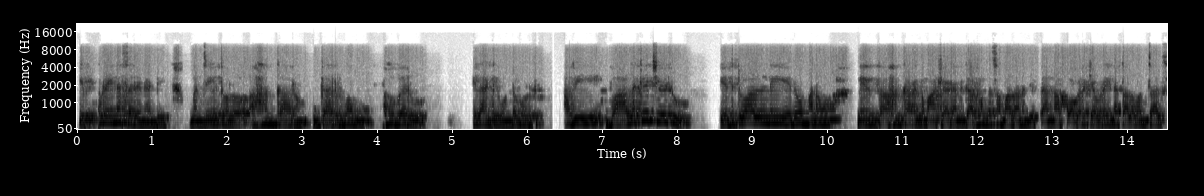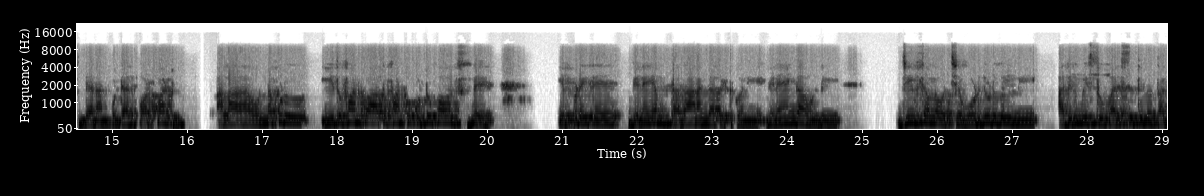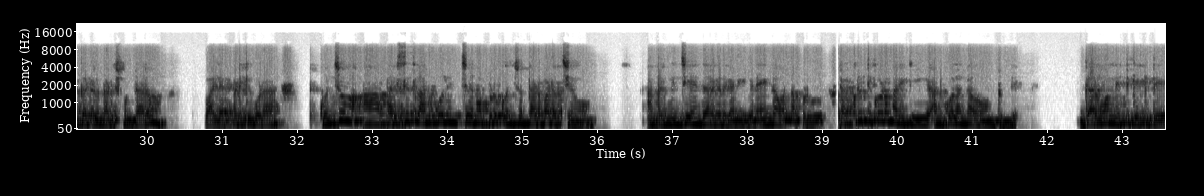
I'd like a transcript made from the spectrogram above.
ఎప్పుడైనా సరేనండి మన జీవితంలో అహంకారం గర్వము పొగరు ఇలాంటివి ఉండకూడదు. అవి వాళ్ళకే చేటు. ఎదుటి వాళ్ళని ఏదో మనం నేను ఇంత అహంకారంగా మాట్లాడాను గర్వంగా సమాధానం చెప్పాను నా పొగరికి ఎవరైనా తల వంచాల్సిందే అని అనుకుంటే అది పొరపాటు. అలా ఉన్నప్పుడు ఈ తుఫాన్కో ఆ తుఫాన్కో కొట్టుకుపోవాల్సిందే. ఎప్పుడైతే వినయం ప్రధానంగా పెట్టుకొని వినయంగా ఉండి జీవితంలో వచ్చే ఒడిదుడుకుల్ని అధిగమిస్తూ పరిస్థితులు తగ్గట్టు నడుచుకుంటారో వాళ్ళు ఎప్పటికీ కూడా కొంచెం ఆ పరిస్థితులు అనుకూలించినప్పుడు కొంచెం తడబడొచ్చేమో. అంతకు మించి ఏం జరగదు కానీ వినయంగా ఉన్నప్పుడు ప్రకృతి కూడా మనకి అనుకూలంగా ఉంటుంది. గర్వం నెత్తికెక్కితే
